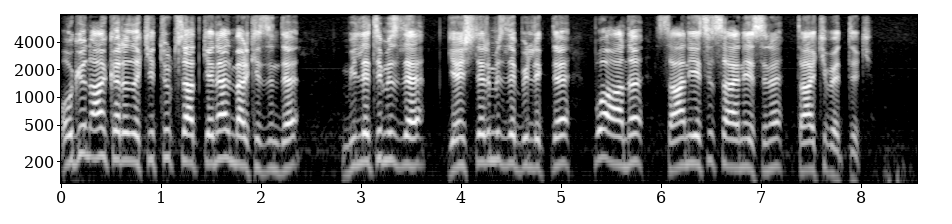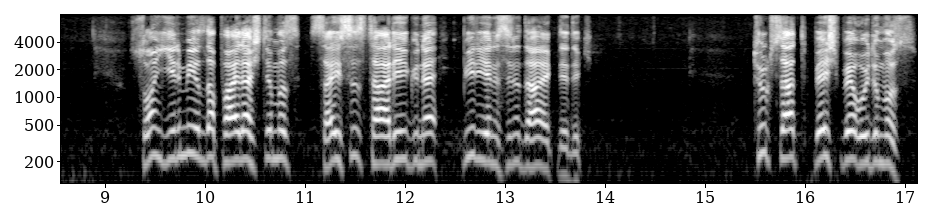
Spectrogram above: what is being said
O gün Ankara'daki TürkSat Genel Merkezi'nde milletimizle, gençlerimizle birlikte bu anı saniyesi saniyesine takip ettik. Son 20 yılda paylaştığımız sayısız tarihi güne bir yenisini daha ekledik. TürkSat 5B uydumuz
